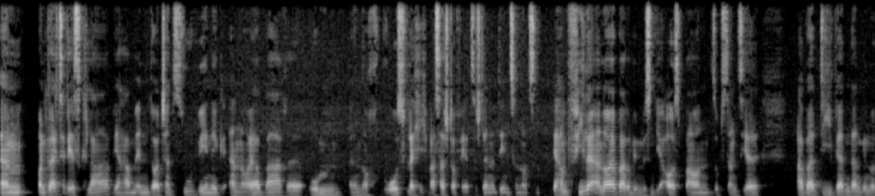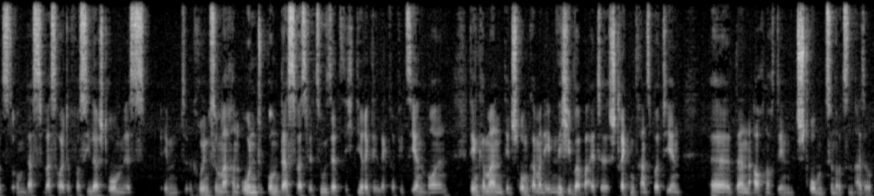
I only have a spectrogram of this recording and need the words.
Ähm, und gleichzeitig ist klar, wir haben in Deutschland zu wenig Erneuerbare, um äh, noch großflächig Wasserstoff herzustellen und den zu nutzen. Wir haben viele Erneuerbare, wir müssen die ausbauen, substanziell, aber die werden dann genutzt, um das, was heute fossiler Strom ist, eben grün zu machen und um das, was wir zusätzlich direkt elektrifizieren wollen, den kann man, den Strom kann man eben nicht über weite Strecken transportieren, äh, dann auch noch den Strom zu nutzen. Also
